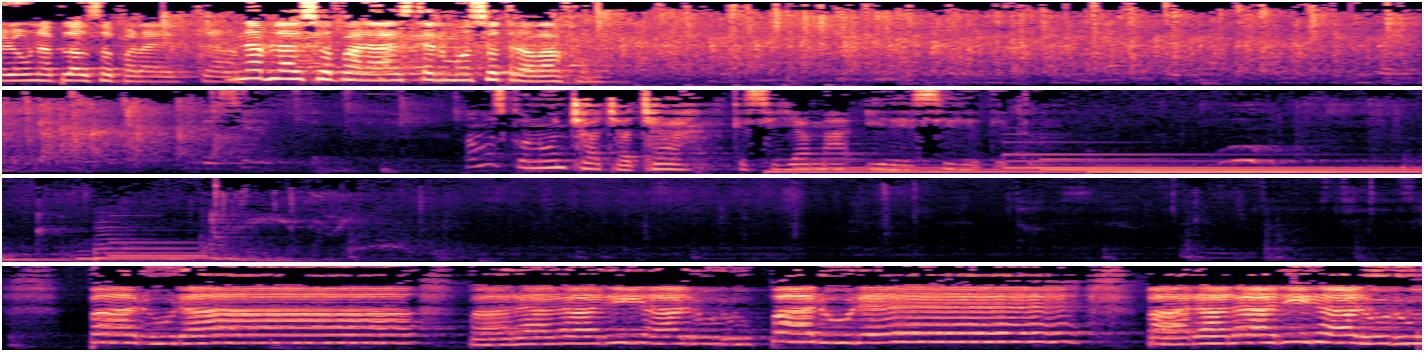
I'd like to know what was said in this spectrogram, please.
Pero un aplauso para él, Un aplauso para este hermoso trabajo. Vamos con un cha-cha-cha que se llama Y decídete tú. Parurá, pararari, aruru, Parararirarururu,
